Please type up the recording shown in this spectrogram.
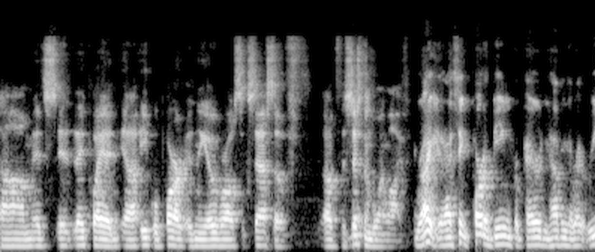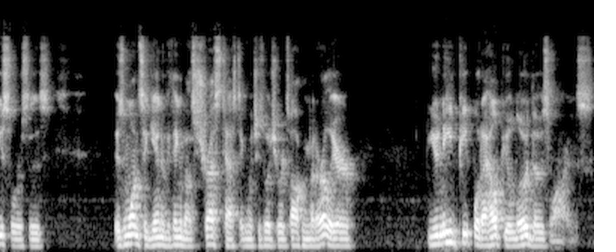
um, it's it, they play an uh, equal part in the overall success of of the system going live. Right, and I think part of being prepared and having the right resources is once again, if you think about stress testing, which is what you were talking about earlier, you need people to help you load those lines,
